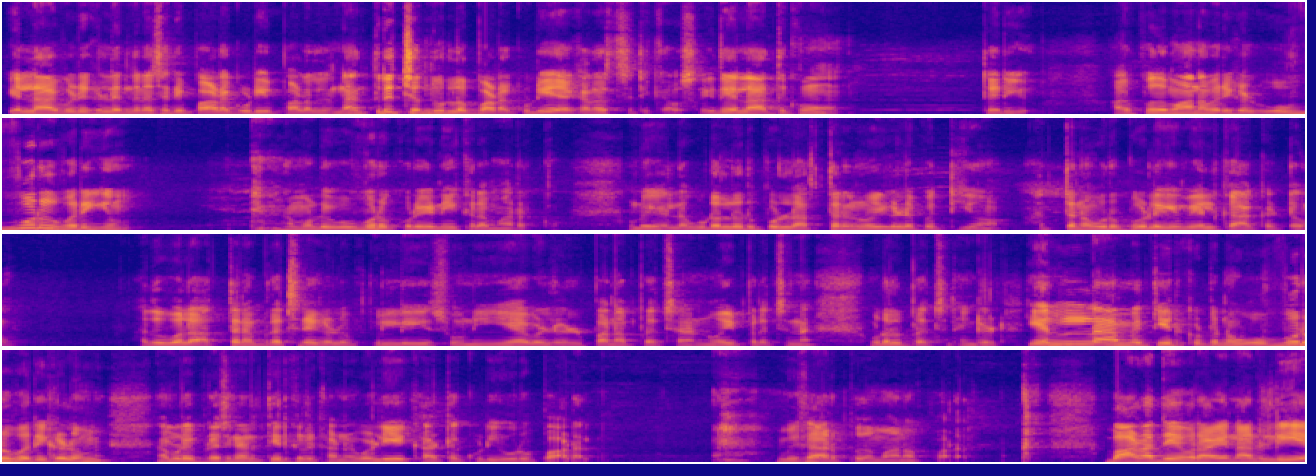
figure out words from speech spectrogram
எல்லா வீடுகளிலும் தினசரி பாடக்கூடிய பாடல் என்ன திருச்செந்தூரில் பாடக்கூடிய கந்தசஷ்டி கவசம். இது எல்லாத்துக்கும் தெரியும். அற்புதமான வரிகள் ஒவ்வொரு வரியும் நம்முடைய ஒவ்வொரு குறையை நீக்கிற மாதிரி இருக்கும். நம்முடைய எல்லா உடல் உறுப்பு உள்ள அத்தனை நோய்களை பற்றியும் அத்தனை உறுப்புகளையும் வேல் காக்கட்டும். அதுபோல் அத்தனை பிரச்சனைகளும் பில்லி சூனி ஏவல்கள் பணப்பிரச்சனை நோய் பிரச்சனை உடல் பிரச்சனைகள் எல்லாமே தீர்க்கட்டும்னு ஒவ்வொரு வரிகளும் நம்முடைய பிரச்சனை தீர்க்கிறதுக்கான வழியை காட்டக்கூடிய ஒரு பாடல். மிக அற்புதமான பாடல். பாலதேவராயன் அருளிய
